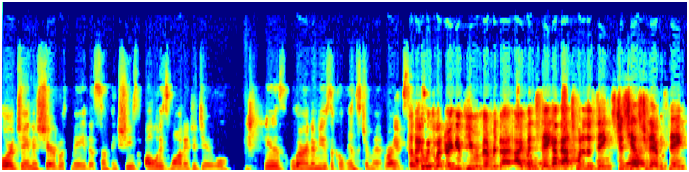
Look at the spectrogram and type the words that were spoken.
Laura Jane has shared with me that something she's always wanted to do is learn a musical instrument, right? So I was wondering if you remember that. I've been oh, saying that that's one of the things. Just yes. yesterday I was saying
